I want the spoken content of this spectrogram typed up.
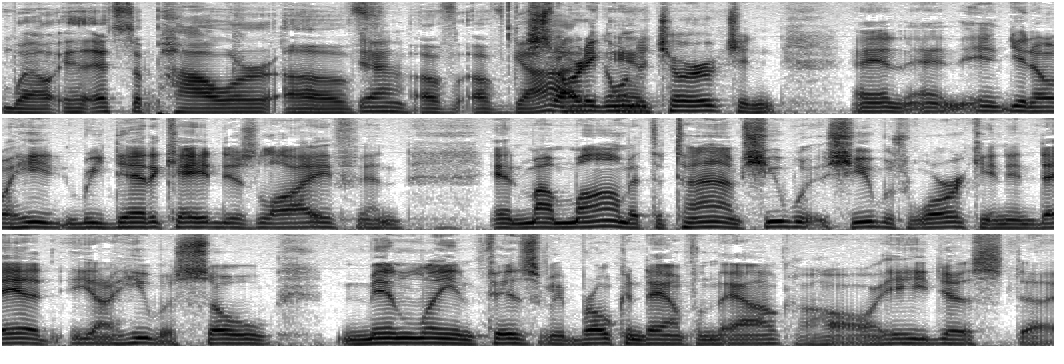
well, that's the power of Yeah. of, of God. Started going to church, and, and and and you know he rededicated his life, and and my mom at the time she was she was working, and dad you know he was so mentally and physically broken down from the alcohol. He just uh,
